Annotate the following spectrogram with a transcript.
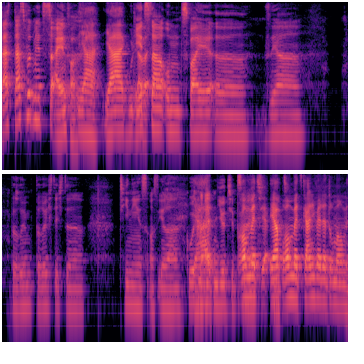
das, das wird mir jetzt zu einfach. Ja, ja, gut, Geht es da um zwei äh, sehr berühmt-berüchtigte Teenies aus ihrer guten alten YouTube-Zeit? brauchen wir jetzt, ja, ja, brauchen wir jetzt gar nicht weiter drum herum.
